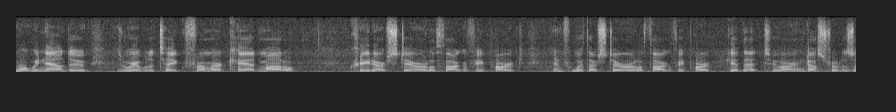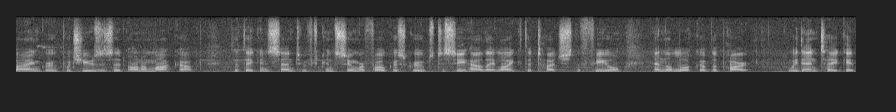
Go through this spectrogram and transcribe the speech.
What we now do is we're able to take from our CAD model, create our stereolithography part, and with our stereolithography part, give that to our industrial design group, which uses it on a mock-up that they can send to consumer focus groups to see how they like the touch, the feel, and the look of the part. We then take it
